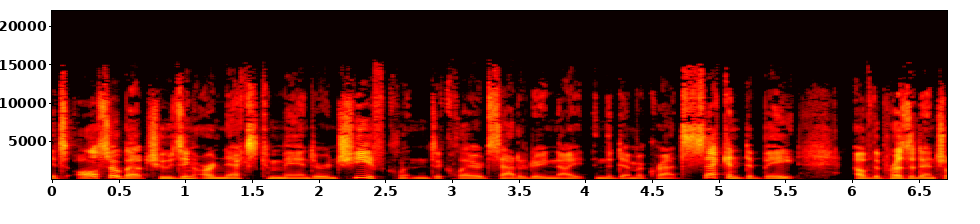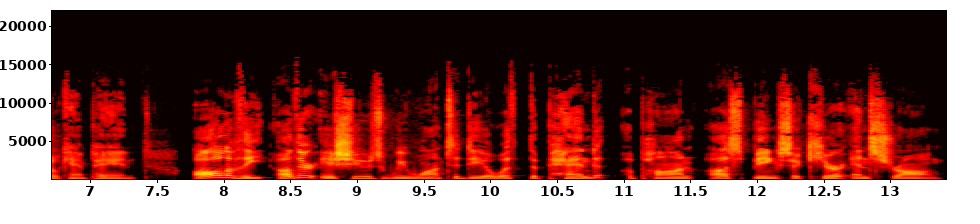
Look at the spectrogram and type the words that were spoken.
it's also about choosing our next commander in chief, Clinton declared Saturday night in the Democrats' second debate of the presidential campaign. All of the other issues we want to deal with depend upon us being secure and strong.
